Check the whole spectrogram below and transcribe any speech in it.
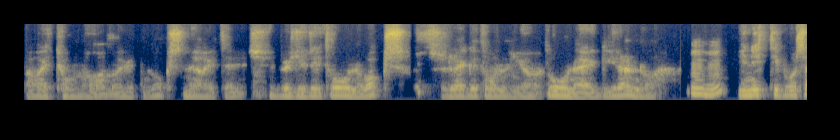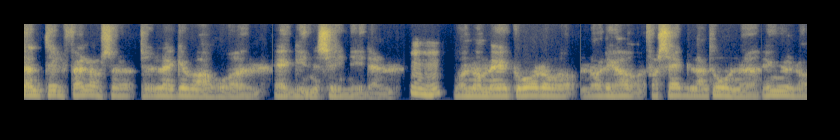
bare ei tom ramme uten voks, ned i til, så bygger de dronevoks, så legger dronninga droneegg i den. da. Mhm. I 90 tilfeller så, legger varoen eggene sine i den. Mhm. Og når vi går da, når de har forsegla droneyngel, da,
